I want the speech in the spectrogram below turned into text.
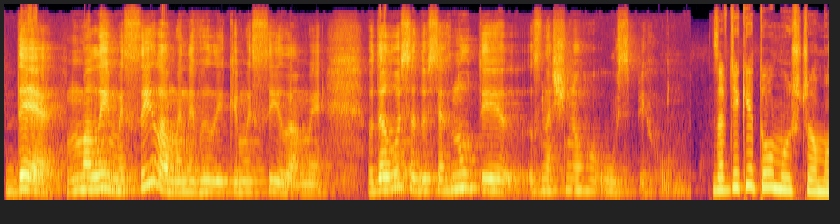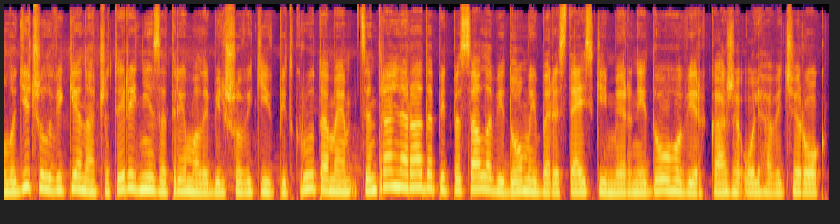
де малими силами, невеликими силами вдалося досягнути значного успіху. Завдяки тому, що молоді чоловіки на чотири дні затримали більшовиків під крутами, Центральна Рада підписала відомий Берестейський мирний договір, каже Ольга Вечерок.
